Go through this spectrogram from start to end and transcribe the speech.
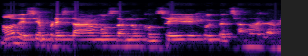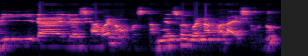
¿no? De siempre estábamos dando un consejo y pensando de la vida. Y yo decía, bueno, pues también soy buena para eso, ¿no?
